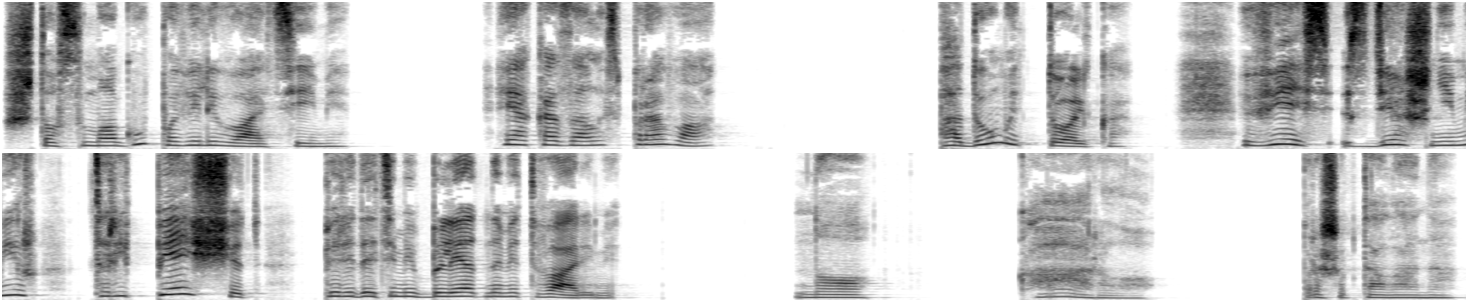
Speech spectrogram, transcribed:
что смогу повелевать ими и оказалась права. Подумать только, весь здешний мир трепещет перед этими бледными тварями. Но, Карло, прошептала она,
